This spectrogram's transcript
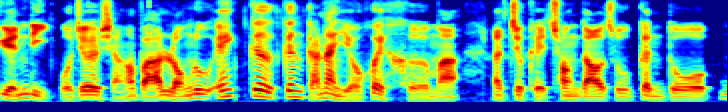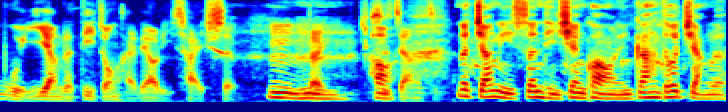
原理，我就会想要把它融入，诶，这个跟橄榄油会合吗？那就可以创造出更多不一样的地中海料理菜色。嗯嗯，好是。这样子。那讲你身体现况，你刚刚都讲了，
